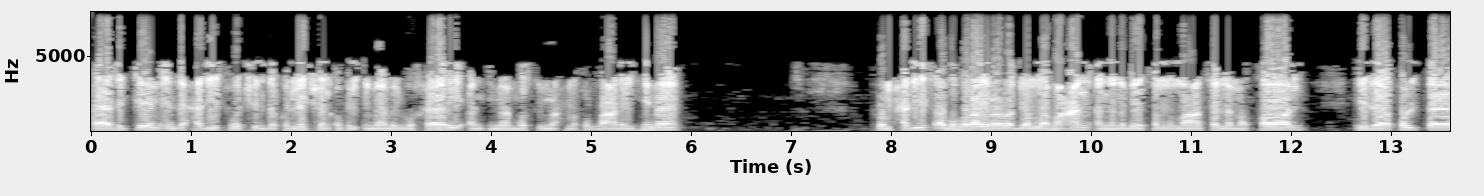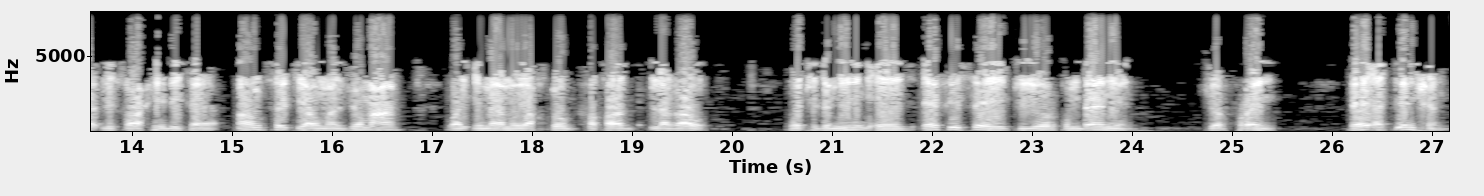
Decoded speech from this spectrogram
As it came in the hadith which is the collection of Imam al-Bukhari and Imam Muslim rahmatullah alayhima, from hadith Abu رضي الله عنه أن النبي صلى الله عليه وسلم قال إذا قلت لصاحبك أنصت يوم الجمعة والإمام يخطب فقد لغوت which the meaning is if you say to your companion, your friend, pay attention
